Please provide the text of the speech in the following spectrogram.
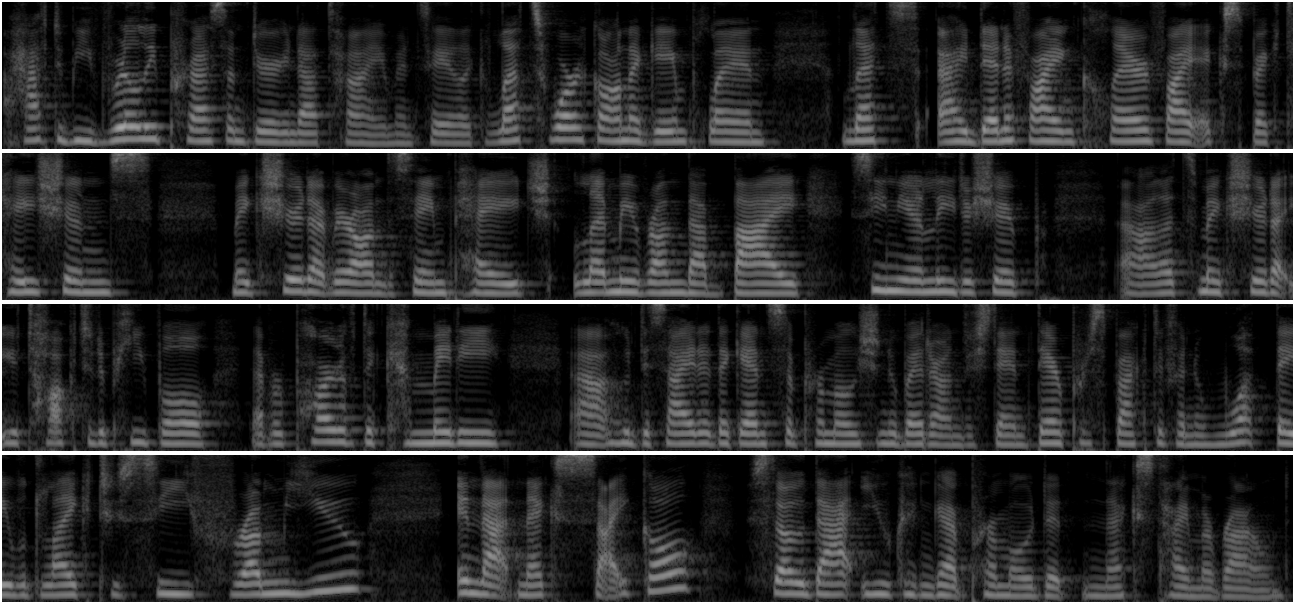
have to be really present during that time and say like let's work on a game plan, let's identify and clarify expectations, make sure that we're on the same page. Let me run that by senior leadership. Uh, let's make sure that you talk to the people that were part of the committee uh, who decided against the promotion to better understand their perspective and what they would like to see from you in that next cycle so that you can get promoted next time around.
